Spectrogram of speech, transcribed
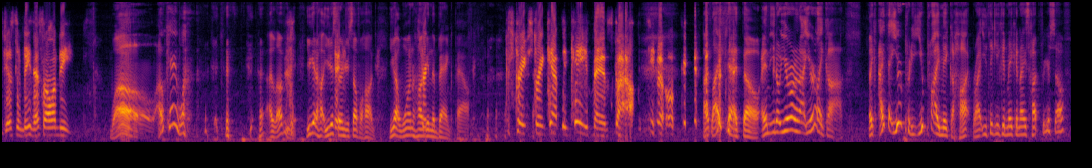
Just to be. That's all I need. Whoa. Okay. Well, I love you. You get a. You just earned yourself a hug. You got one hug in the bank, pal. Straight, straight Captain Caveman style. You know. I like that though. And you know, you're on. a- You're like uh like I think you're pretty. You probably make a hut, right? You think you could make a nice hut for yourself?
